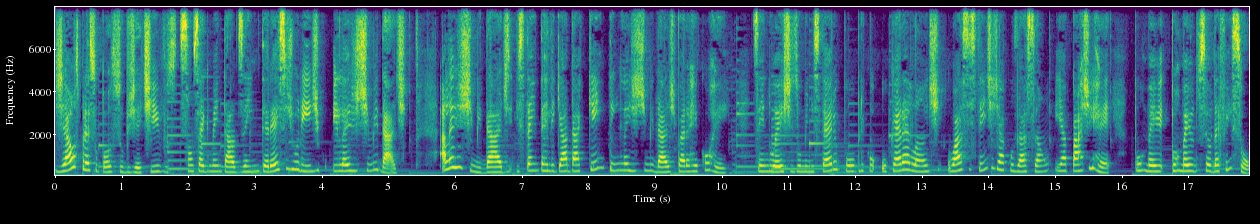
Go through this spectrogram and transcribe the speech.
Já os pressupostos subjetivos são segmentados em interesse jurídico e legitimidade. A legitimidade está interligada a quem tem legitimidade para recorrer, sendo estes o Ministério Público, o querelante, o assistente de acusação e a parte ré, por meio, por meio do seu defensor.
